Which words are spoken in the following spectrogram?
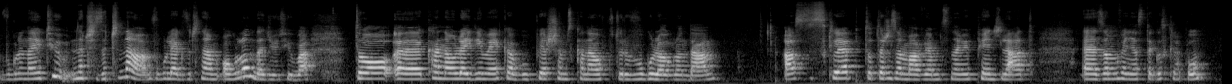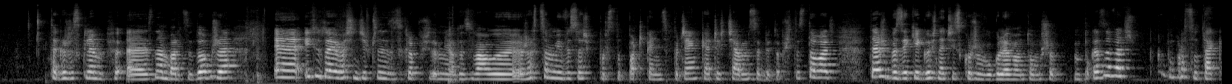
w ogóle na YouTube, znaczy zaczynałam, w ogóle jak zaczynałam oglądać YouTube'a, to e, kanał Lady Makeup był pierwszym z kanałów, który w ogóle oglądałam. A sklep to też zamawiam co najmniej 5 lat e, zamówienia z tego sklepu. Także sklep e, znam bardzo dobrze e, i tutaj właśnie dziewczyny ze sklepu się do mnie odezwały, że chcą mi wysłać po prostu paczkę niespodziankę, czy chciałabym sobie to przetestować. Też bez jakiegoś nacisku, że w ogóle Wam to muszę pokazywać, po prostu tak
